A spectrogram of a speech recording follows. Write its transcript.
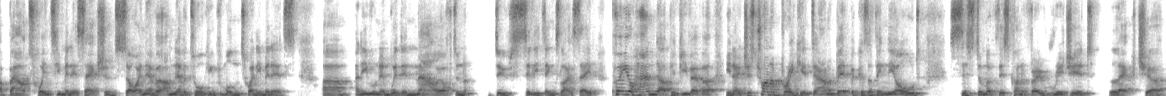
about 20 minute sections. So i never i'm never talking for more than 20 minutes. Um, and even in, within that i often do silly things like say put your hand up if you've ever you know just trying to break it down a bit because i think the old system of this kind of very rigid lecture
